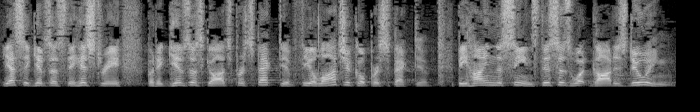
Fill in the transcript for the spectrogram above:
yes, it gives us the history, but it gives us God's perspective, theological perspective, behind the scenes. This is what God is doing.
